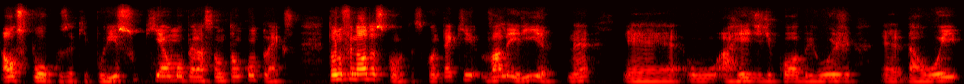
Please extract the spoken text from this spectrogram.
aos poucos aqui. Por isso que é uma operação tão complexa. Então, no final das contas, quanto é que valeria né, é, o, a rede de cobre hoje é, da Oi,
